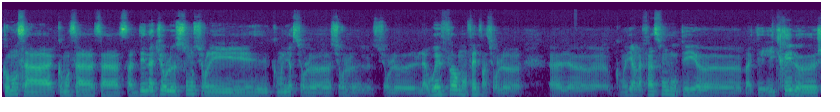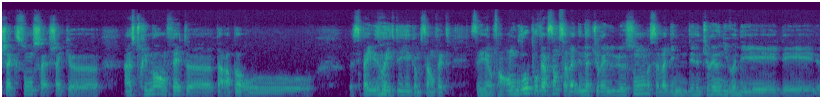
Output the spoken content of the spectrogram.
comment ça, comment ça, ça, dénature le son sur les, comment dire, sur le, sur le, sur le, la waveform en fait, enfin sur le, euh, comment dire, la façon dont est, euh, bah, t'es écrit le, chaque son, cha- chaque euh, instrument en fait euh, par rapport au, c'est pas évident à expliquer comme ça en fait. C'est, enfin, en gros, pour faire simple, ça va dénaturer le son, ça va dé- dénaturer au niveau des, des, des-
